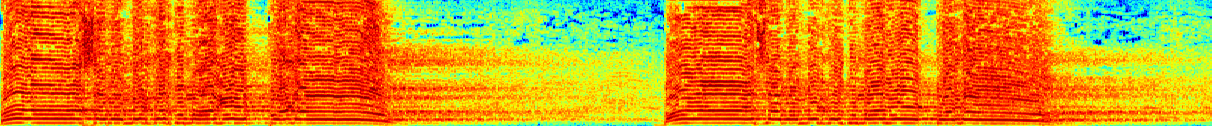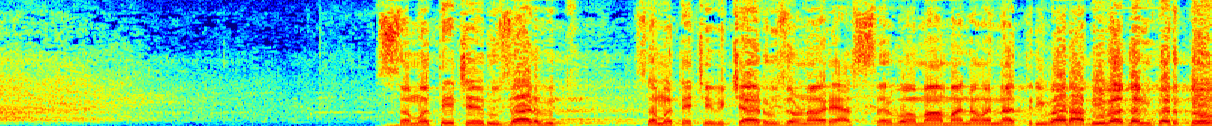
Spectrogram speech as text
बाळासाहेब आंबेडकर तू मागे बाळासाहेब पडो. समतेचे रुजार समतेचे विचार रुजवणाऱ्या सर्व महामानवांना त्रिवार अभिवादन करतो.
